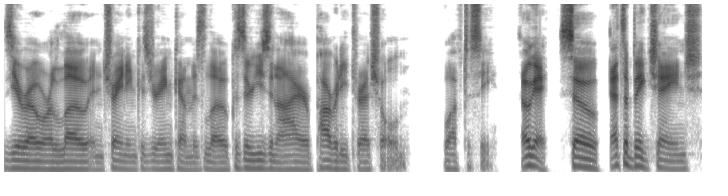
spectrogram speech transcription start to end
zero or low in training because your income is low because they're using a higher poverty threshold. We'll have to see. Okay, so that's a big change,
